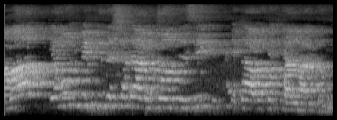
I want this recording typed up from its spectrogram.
আমার কেমন ব্যক্তিদের সাথে আমি চলতেছি, এটা আমাকে খেয়াল রাখতে হবে।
